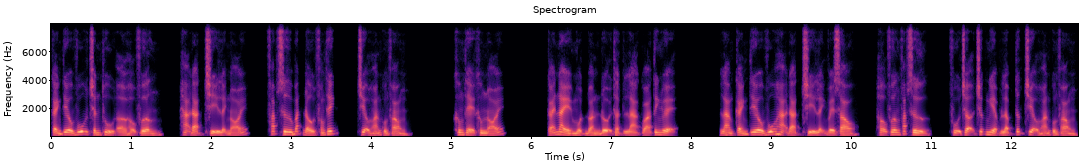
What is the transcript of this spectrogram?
Cảnh tiêu vũ trấn thủ ở hậu phương, hạ đạt chỉ lệnh nói, pháp sư bắt đầu phong thích, triệu hoán cuồng phong. Không thể không nói, cái này một đoàn đội thật là quá tinh nhuệ. Làm cảnh tiêu vũ hạ đạt chỉ lệnh về sau, hậu phương pháp sư, phụ trợ chức nghiệp lập tức triệu hoán cuồng phong.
